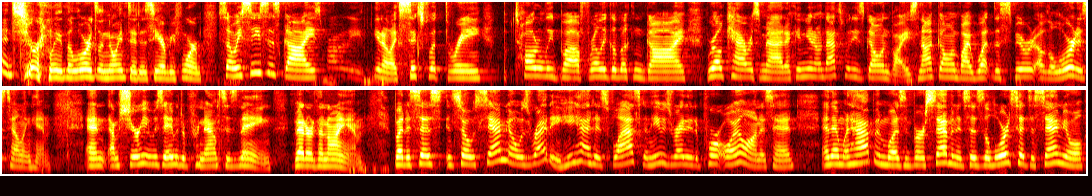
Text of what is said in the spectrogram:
and surely the Lord's anointed is here before him. So he sees this guy, he's probably, you know, like six foot three, totally buff, really good looking guy, real charismatic. And, you know, that's what he's going by. He's not going by what the Spirit of the Lord is telling him. And I'm sure he was able to pronounce his name better than I am. But it says, and so Samuel was ready. He had his flask and he was ready to pour oil on his head. And then what happened was in verse 7, it says, The Lord said to Samuel,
